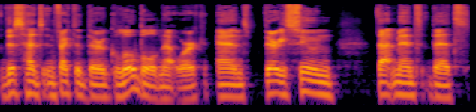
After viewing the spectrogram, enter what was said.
this had infected their global network. And very soon that meant that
